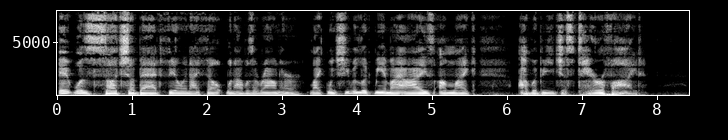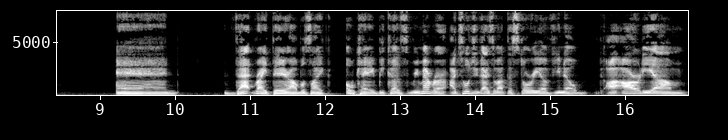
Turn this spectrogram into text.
It was such a bad feeling I felt when I was around her. Like when she would look me in my eyes, I'm like, I would be just terrified. And that right there, I was like, okay, because remember, I told you guys about the story of, you know, I already, um,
